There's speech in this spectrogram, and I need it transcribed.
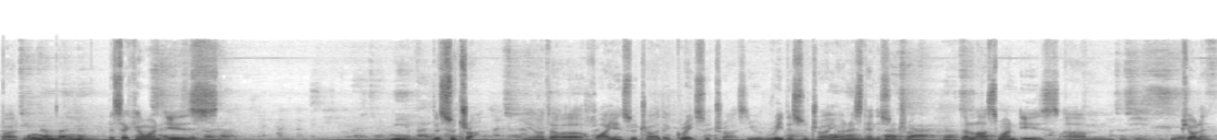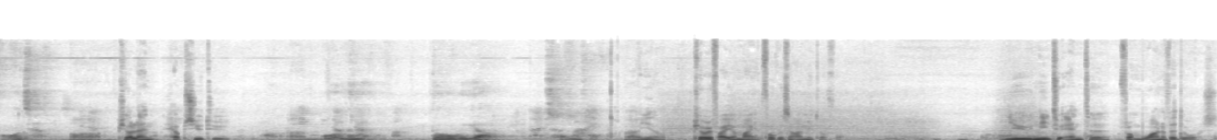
But the second one is the sutra. You know, the Huayan Sutra, the great sutras. You read the sutra, you understand the sutra. The last one is um, Pure Land. Or Pure Land helps you to, um, uh, you know, purify your mind, focus on Amitabha. You need to enter from one of the doors.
